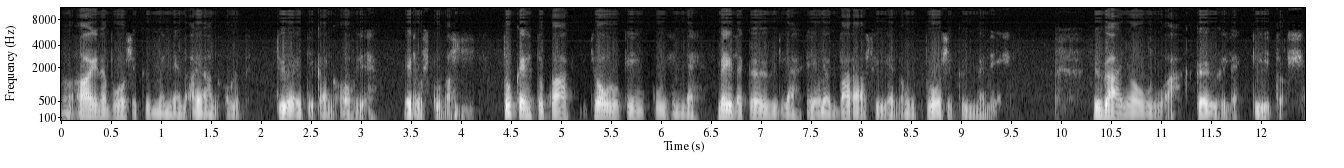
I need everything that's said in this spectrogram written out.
on aina vuosikymmenien ajan ollut työetikan ohje eduskunnassa. Tukehtukaa joulukinkkuihinne. Meillä köyhillä ei ole varaa siihen ollut vuosikymmeniin. Hyvää joulua köyhille, kiitos.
